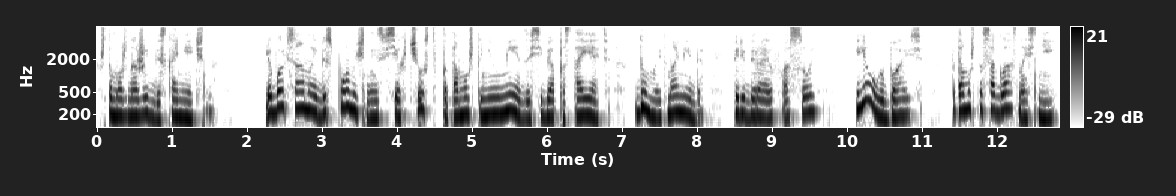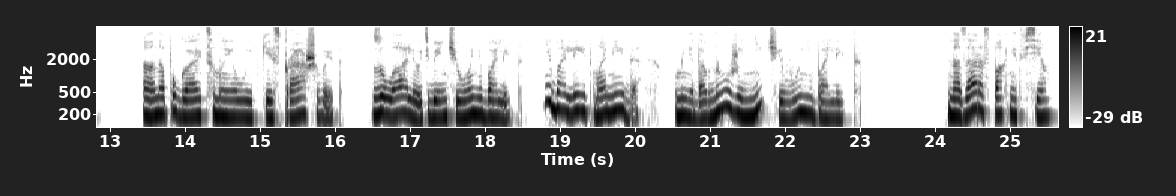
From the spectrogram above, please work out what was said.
что можно жить бесконечно — Любовь самая беспомощная из всех чувств, потому что не умеет за себя постоять, думает Мамида, перебирая фасоль. И я улыбаюсь, потому что согласна с ней. А она пугается моей улыбки и спрашивает, «Зулали, у тебя ничего не болит?» «Не болит, Мамида. У меня давно уже ничего не болит». Назарас пахнет всем.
